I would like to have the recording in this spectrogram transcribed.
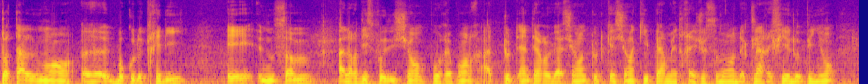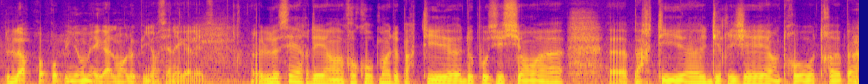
totalement euh, beaucoup de crédit et nous sommes à leur disposition pour répondre à toute interrogation, toute question qui permettrait justement de clarifier l'opinion, leur propre opinion, mais également l'opinion sénégalaise. Euh, le CRD, un regroupement de partis euh, d'opposition, euh, partis dirigés entre autres par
